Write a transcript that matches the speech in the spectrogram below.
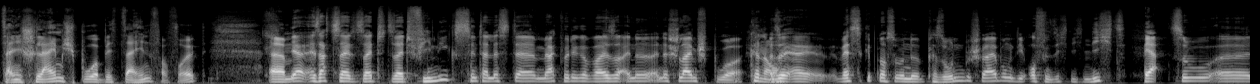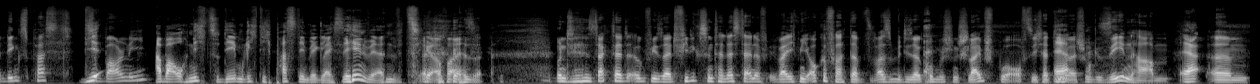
seine Schleimspur bis dahin verfolgt. Ähm, ja, er sagt, seit, seit, seit Phoenix hinterlässt er merkwürdigerweise eine, eine Schleimspur. Genau. Also er, West gibt noch so eine Personenbeschreibung, die offensichtlich nicht ja. zu äh, Dings passt, die, Barney. Aber auch nicht zu dem richtig passt, den wir gleich sehen werden, witzigerweise. Und er sagt halt irgendwie, seit Phoenix hinterlässt er eine, weil ich mich auch gefragt habe, was mit dieser komischen Schleimspur auf sich hat, die ja. wir schon gesehen haben. Ja. Ähm,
